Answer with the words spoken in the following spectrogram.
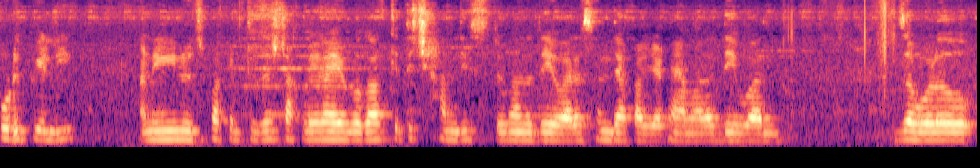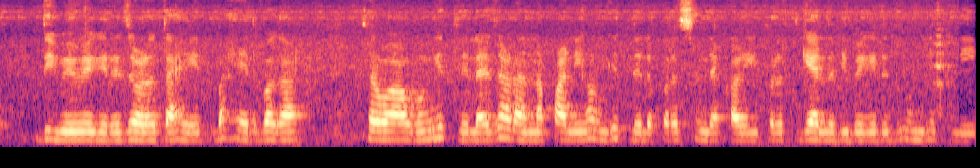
पुडी पेली आणि इनोचं पाकिट तिथंच टाकलेलं आहे. बघा किती छान दिसतो माझा देवाला संध्याकाळच्या टायमाला देवान जवळ दिवे वगैरे जळत आहेत. बाहेर बघा सर्व आवरून घेतलेलं आहे. झाडांना पाणी घालून घेतलेलं परत संध्याकाळी परत गॅलरी वगैरे धुवून घेतली.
